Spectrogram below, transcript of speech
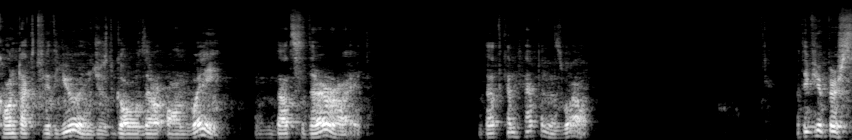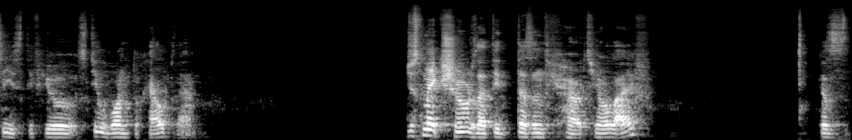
contact with you and just go their own way. That's their right. That can happen as well. But if you persist, if you still want to help them, just make sure that it doesn't hurt your life. Because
